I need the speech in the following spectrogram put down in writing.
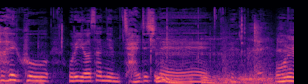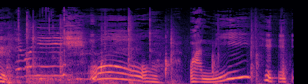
아이고, 우리 여사님 잘 드시네. 어머니. 할머니. 오, 왔니?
